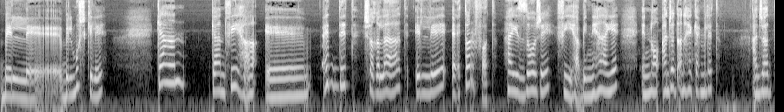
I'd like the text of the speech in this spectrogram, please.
بال بالمشكلة كان كان فيها آه، عدة شغلات اللي اعترفت هاي الزوجة فيها. بالنهاية إنه عن جد أنا هيك عملت؟ عن جد.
